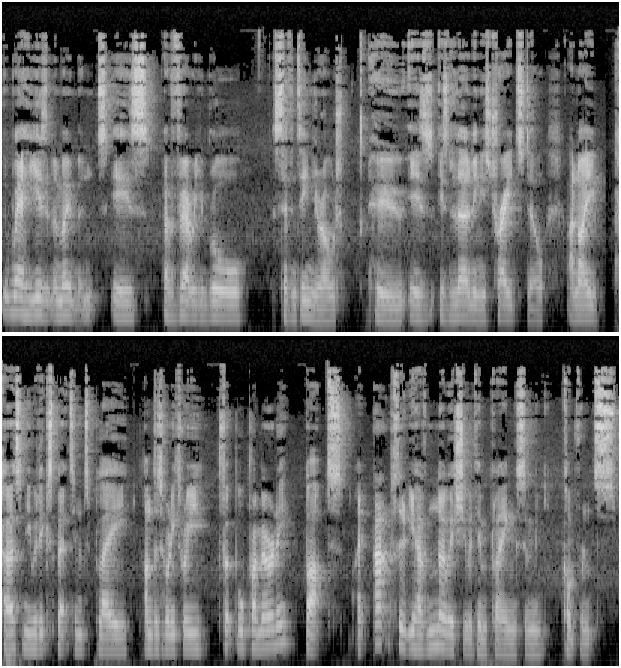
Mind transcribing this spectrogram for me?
where he is at the moment is a very raw 17 year old who is is learning his trade still, and I personally would expect him to play under twenty three football primarily. But I absolutely have no issue with him playing some conference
